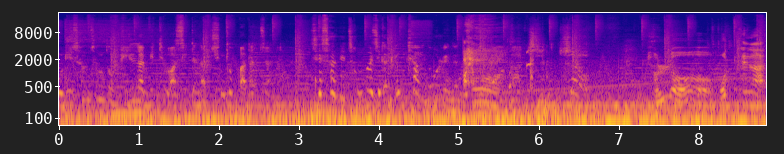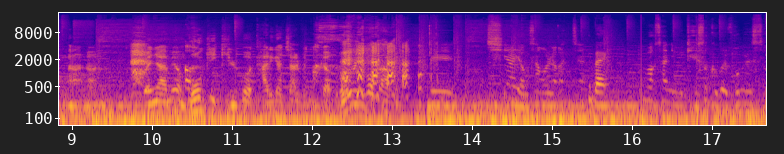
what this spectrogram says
우리 삼성동 빌라 밑에 왔을 때 나 충격 받았잖아 세상에 청바지가 이렇게 안 어울리는데 어, 나 진짜 별로 오태가 안 나, 나는. 왜냐하면 어. 목이 길고 다리가 짧으니까 롤보다 내 치아 영상 올라갔잖아 네. 박사님이 계속 그걸 보면서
